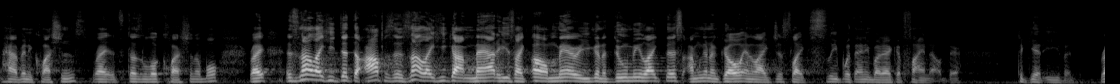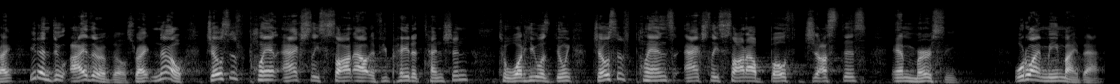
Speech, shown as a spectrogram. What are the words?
have any questions, right? It doesn't look questionable, right? It's not like he did the opposite. It's not like he got mad. He's like, oh, Mary, you're going to do me like this? I'm going to go and like just like sleep with anybody I could find out there, to get even, right? He didn't do either of those, right? No. Joseph's plan actually sought out, if you paid attention to what he was doing, Joseph's plans actually sought out both justice and mercy. What do I mean by that?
